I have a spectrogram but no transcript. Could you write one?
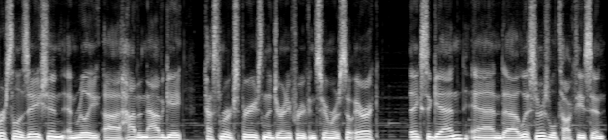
personalization and really uh, how to navigate customer experience in the journey for your consumers. So, Erik, thanks again. And uh, listeners, we'll talk to you soon.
